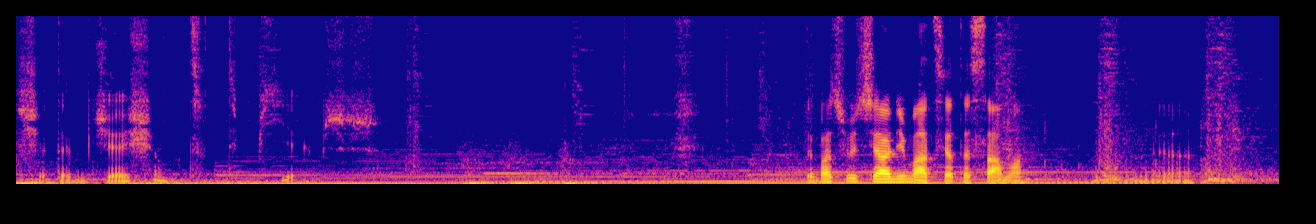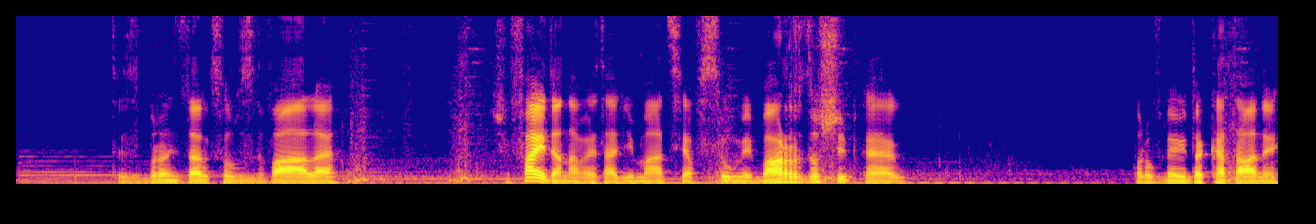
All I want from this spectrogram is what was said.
70? Zobaczmy, czy animacja ta sama. Nie. To jest broń z Dark Souls 2, ale... Czy fajna nawet animacja w sumie, bardzo szybka jak w porównaniu do katany.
